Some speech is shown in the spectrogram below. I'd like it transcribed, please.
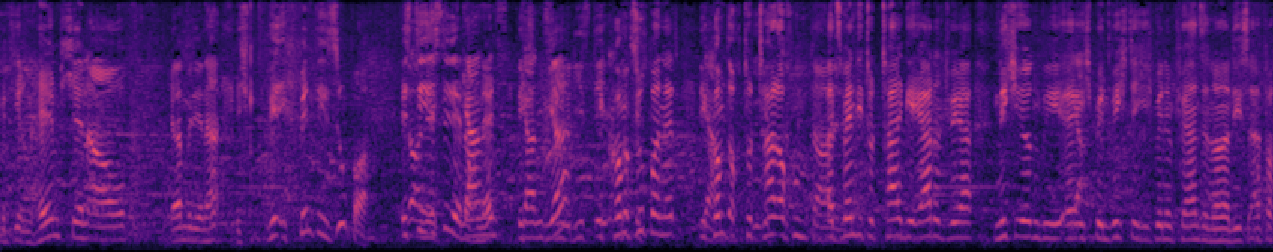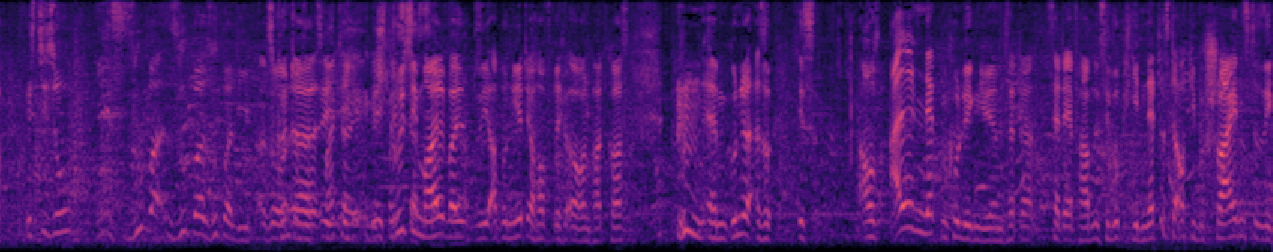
Mit ihrem Helmchen auf, ja, mit den Haaren. Ich, ich finde die super. Ist die, Ja, ist die denn noch ganz, nett? Ich, ganz ja. Die ist- die, kommt wirklich- super nett. Die Ja, kommt auch die total auf dem, als wenn die total geerdet wäre. Nicht irgendwie, ey, ich bin wichtig, ich bin im Fernsehen, sondern die ist einfach, ist die so? Die ist super, super, super lieb. Also äh, ich, ich, ich grüße sie mal, weil sie abonniert ja hoffentlich euren Podcast. ähm, Gundula, also ist aus allen netten Kollegen, die wir im ZDF haben, ist sie wirklich die netteste, auch die bescheidenste. Sie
